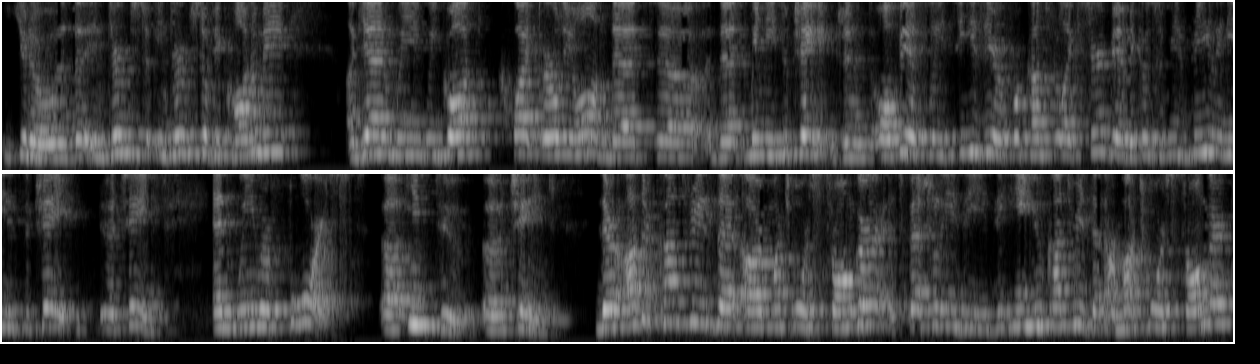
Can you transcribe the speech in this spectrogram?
you know, the, in terms in terms of economy, again, we we got quite early on that uh, that we need to change. And obviously, it's easier for a country like Serbia because we really needed to change, uh, change, and we were forced uh, into uh, change. There are other countries that are much more stronger, especially the, the EU countries that are much more stronger.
